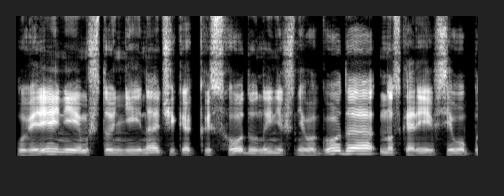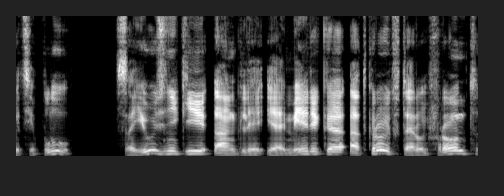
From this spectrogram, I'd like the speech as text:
уверением, что не иначе, как к исходу нынешнего года, но, скорее всего, по теплу, союзники, Англия и Америка, откроют второй фронт,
